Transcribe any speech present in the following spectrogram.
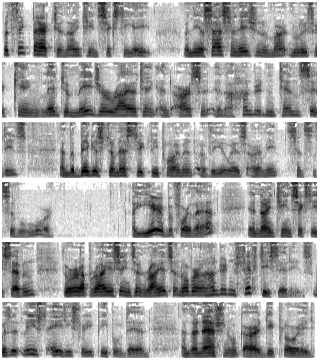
but think back to 1968 when the assassination of Martin Luther King led to major rioting and arson in 110 cities and the biggest domestic deployment of the U.S. Army since the Civil War. A year before that, in 1967, there were uprisings and riots in over 150 cities, with at least 83 people dead, and the National Guard deployed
